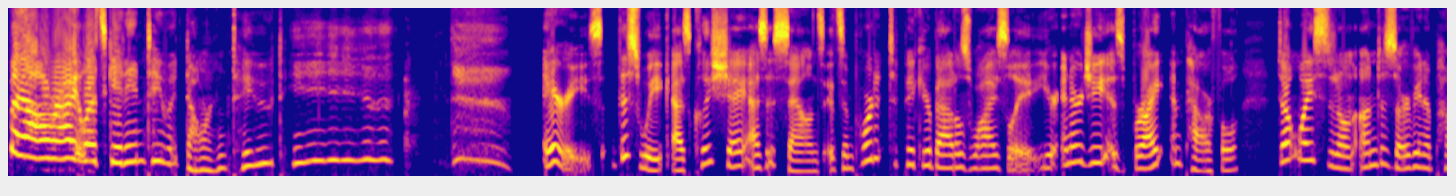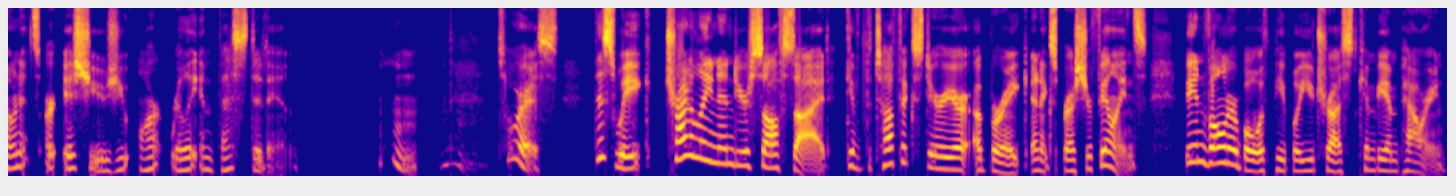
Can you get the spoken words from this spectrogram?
But all right, let's get into it. Darn tootin'. Aries, this week, as cliche as it sounds, it's important to pick your battles wisely. Your energy is bright and powerful. Don't waste it on undeserving opponents or issues you aren't really invested in. Hmm. Taurus, this week, try to lean into your soft side. Give the tough exterior a break and express your feelings. Being vulnerable with people you trust can be empowering.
